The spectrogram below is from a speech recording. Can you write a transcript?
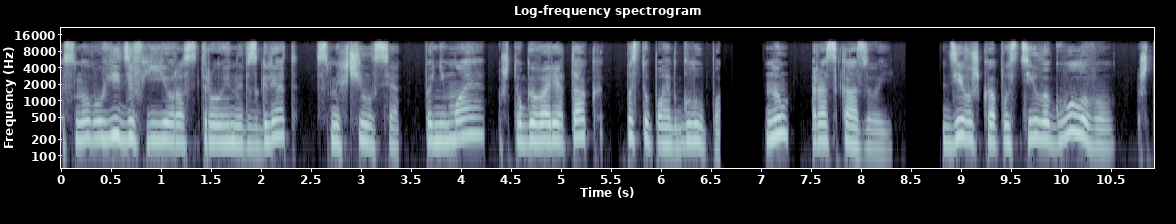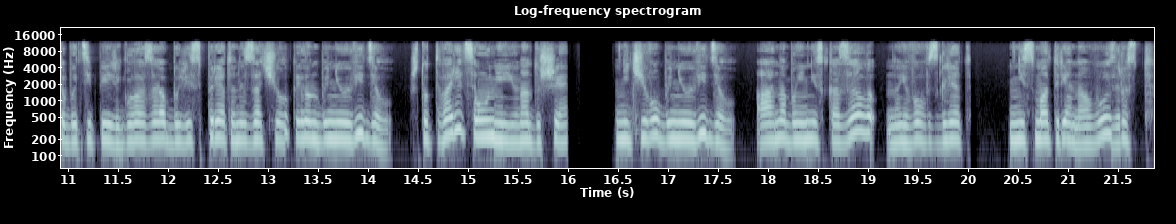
снова увидев ее расстроенный взгляд, смягчился, понимая, что говоря так, поступает глупо. «Ну, рассказывай». Девушка опустила голову, чтобы теперь глаза были спрятаны за челкой и он бы не увидел, что творится у нее на душе. Ничего бы не увидел, а она бы и не сказала, но его взгляд, несмотря на возраст,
